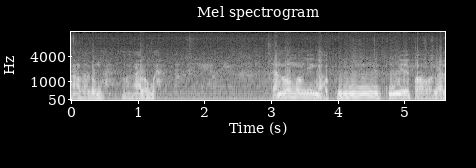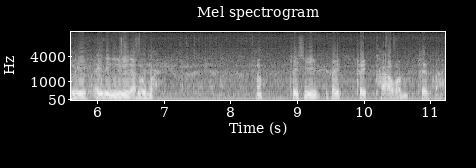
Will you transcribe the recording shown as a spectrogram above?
ငါကလုံးပါမငါလုံးပါတန်လုံးပေါင်းခြင်းကကူကူရဲ့ပါဝါကလေးအဲ့ဒီလေးကလုံးပါနော်ထိတ်စီအပိတ် ထိတ်ခါပါနော်ထည့်သွား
